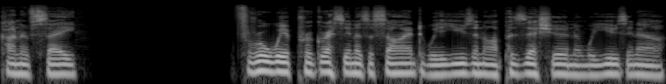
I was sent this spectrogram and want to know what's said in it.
kind of say, for all we're progressing as a side, we're using our possession and we're using our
